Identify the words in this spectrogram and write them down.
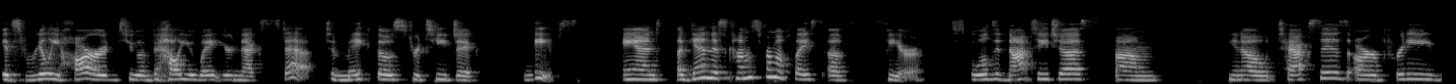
it's really hard to evaluate your next step to make those strategic leaps. And again, this comes from a place of fear. School did not teach us um, you know, taxes are pretty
